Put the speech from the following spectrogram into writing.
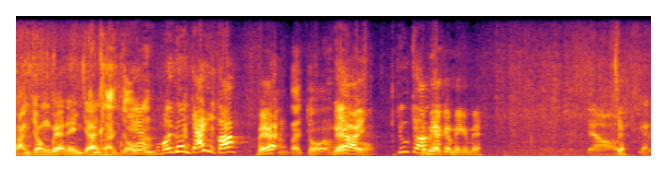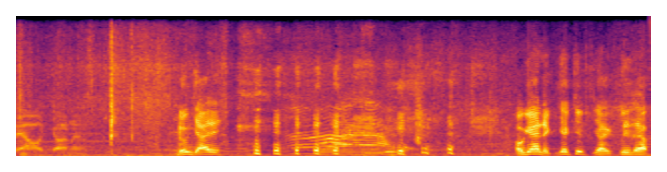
Tặng cho con bé này ăn trái Ăn tại chỗ nè. mới đưa con trái thì con. Bé, Ăn tại chỗ. ăn bé ơi. chú cho nè. here, come here, come here. Bé hỏi bé hỏi cho nè Đưa con trái đi Organic, just, uh, clean up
